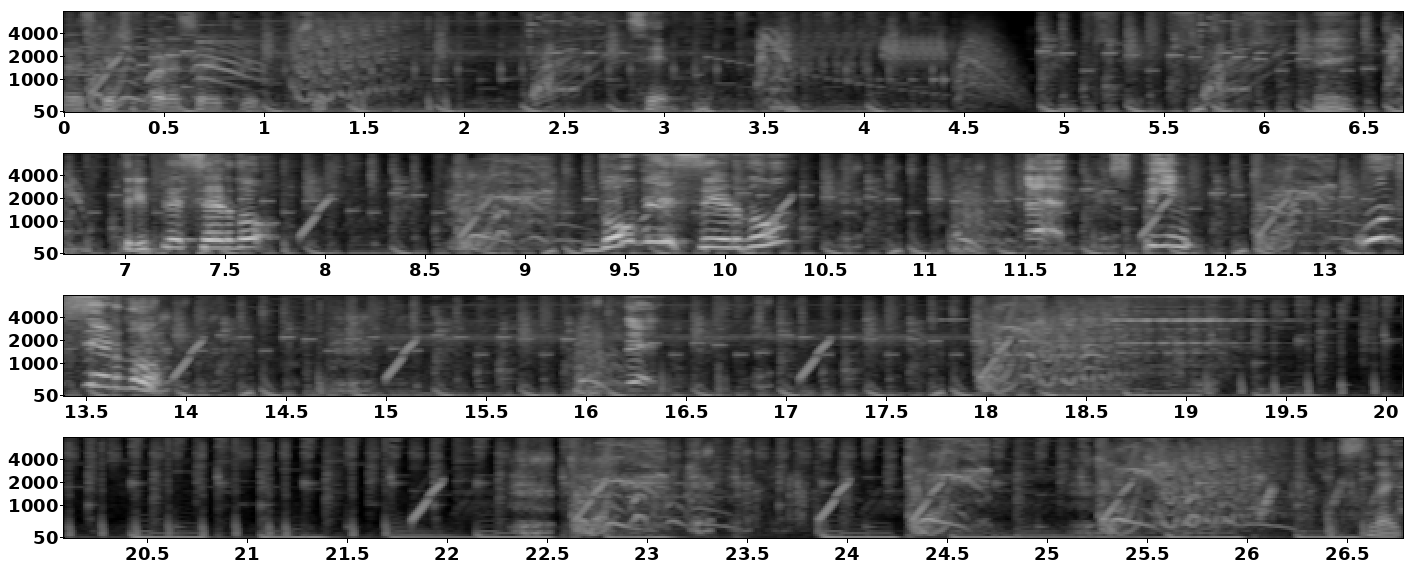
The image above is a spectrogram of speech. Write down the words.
Es que para hacer el clip. Sí. Sí. Triple cerdo. ¿Doble cerdo? Eh, spin. Un cerdo. Eh. Snipe.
